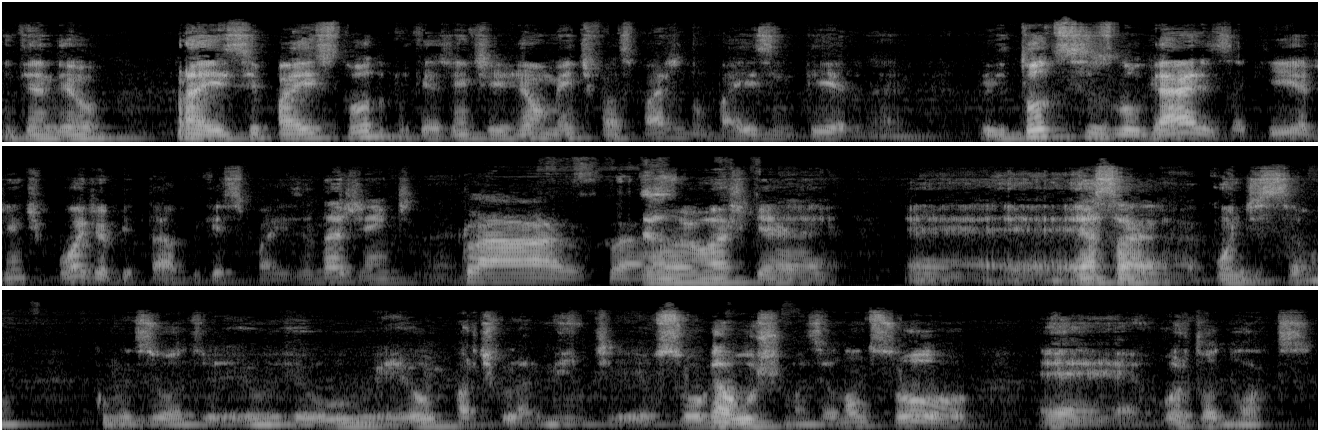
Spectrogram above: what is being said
entendeu? Para esse país todo, porque a gente realmente faz parte de um país inteiro, né? E todos esses lugares aqui a gente pode habitar, porque esse país é da gente, né? Claro, claro. Então eu acho que é, é, é essa condição, como diz o outro. Eu, eu, eu, particularmente, eu sou gaúcho, mas eu não sou é, ortodoxo.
